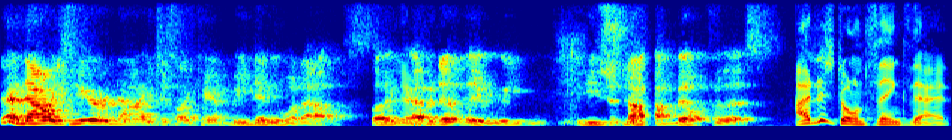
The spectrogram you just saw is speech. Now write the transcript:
Yeah, now he's here. and Now he just like can't beat anyone else. Like Yeah. evidently, we he's just not built for this. I just don't think that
